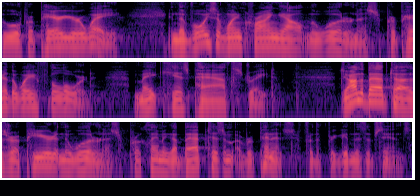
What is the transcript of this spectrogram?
who will prepare your way. In the voice of one crying out in the wilderness, Prepare the way for the Lord, make his path straight. John the Baptizer appeared in the wilderness, proclaiming a baptism of repentance for the forgiveness of sins.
